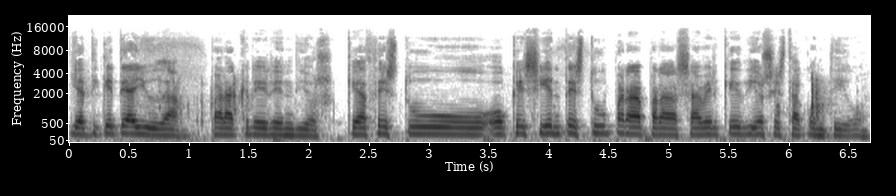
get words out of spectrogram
¿Y a ti qué te ayuda para creer en Dios? ¿Qué haces tú o qué sientes tú para, para saber que Dios está contigo?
